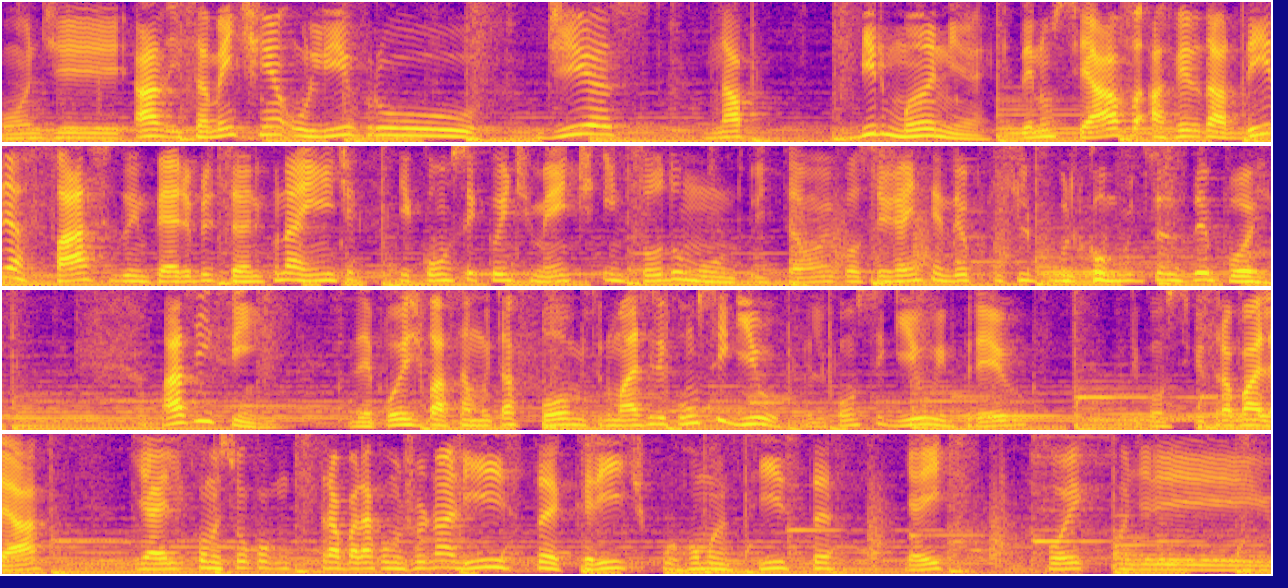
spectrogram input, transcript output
Onde, ah, e também tinha o livro Dias na Birmânia, que denunciava a verdadeira face do Império Britânico na Índia e, consequentemente, em todo o mundo. Então você já entendeu porque ele publicou muitos anos depois. Mas enfim, depois de passar muita fome e tudo mais, ele conseguiu. Ele conseguiu o emprego, ele conseguiu trabalhar. E aí ele começou a trabalhar como jornalista, crítico, romancista. E aí foi onde ele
